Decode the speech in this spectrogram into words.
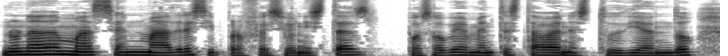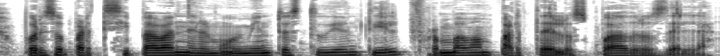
no nada más en madres y profesionistas, pues obviamente estaban estudiando, por eso participaban en el movimiento estudiantil, formaban parte de los cuadros de la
